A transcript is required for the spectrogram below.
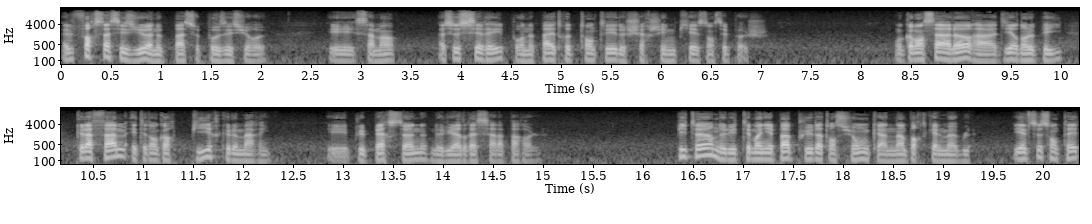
elle força ses yeux à ne pas se poser sur eux, et sa main à se serrer pour ne pas être tenté de chercher une pièce dans ses poches. On commença alors à dire dans le pays que la femme était encore pire que le mari, et plus personne ne lui adressa la parole. Peter ne lui témoignait pas plus d'attention qu'à n'importe quel meuble, et elle se sentait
